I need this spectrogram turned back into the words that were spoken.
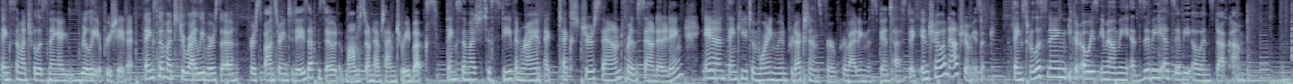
Thanks so much for listening. I really appreciate it. Thanks so much to Riley Versa for sponsoring today's episode of Moms Don't Have Time to Read Books. Thanks so much to Steve and Ryan at Texture Sound for the sound editing. And thank you to Morning Moon Productions for providing this fantastic intro and outro music. Thanks for listening. You could always email me at zibby at zibbyowens.com.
